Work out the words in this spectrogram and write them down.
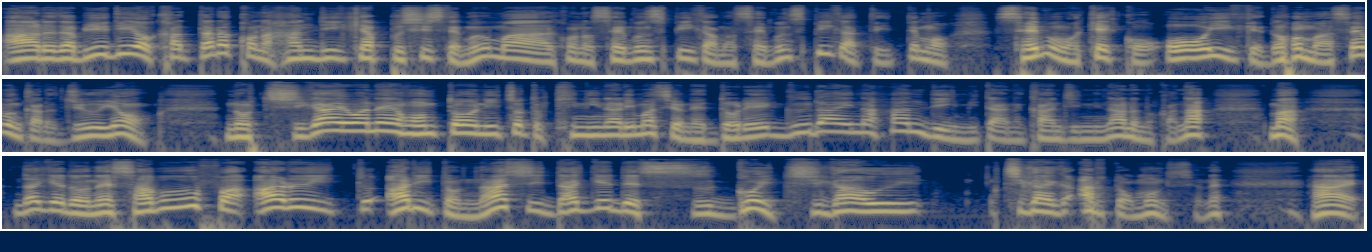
RWD を買ったら、このハンディキャップシステム、まあ、このセブンスピーカー、まあ、セブンスピーカーって言っても、セブンは結構多いけど、まあ、セブンから14の違いはね、本当にちょっと気になりますよね。どれぐらいなハンディみたいな感じになるのかな。まあ、だけどね、サブウーファーありとなしだけですごい違う、違いがあると思うんですよね。はい。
